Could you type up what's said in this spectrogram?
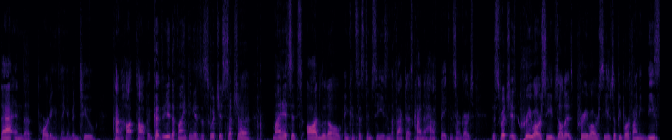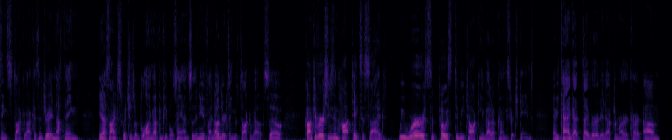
that and the porting thing have been two kind of hot topic. Because the funny thing is, the Switch is such a minus its odd little inconsistencies and the fact that it's kind of half baked in some regards. The Switch is pretty well received. Zelda is pretty well received, so people are finding these things to talk about because there's really nothing. You know, it's not like Switches are blowing up in people's hands, so they need to find other things to talk about. So, controversies and hot takes aside, we were supposed to be talking about upcoming Switch games, and we kind of got diverted after Mario Kart. Um,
